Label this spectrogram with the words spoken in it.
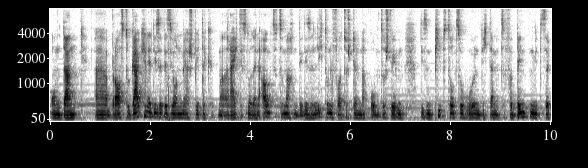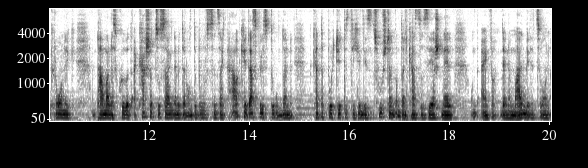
und dann äh, brauchst du gar keine dieser Version mehr. Später reicht es nur, deine Augen zuzumachen, dir diesen Lichttunnel vorzustellen, nach oben zu schweben, diesen Piepston zu holen, dich damit zu verbinden mit dieser Chronik, ein paar Mal das Codewort Akasha zu sagen, damit dein Unterbewusstsein sagt, ah okay, das willst du und dann katapultiert es dich in diesen Zustand und dann kannst du sehr schnell und einfach in der normalen Meditation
